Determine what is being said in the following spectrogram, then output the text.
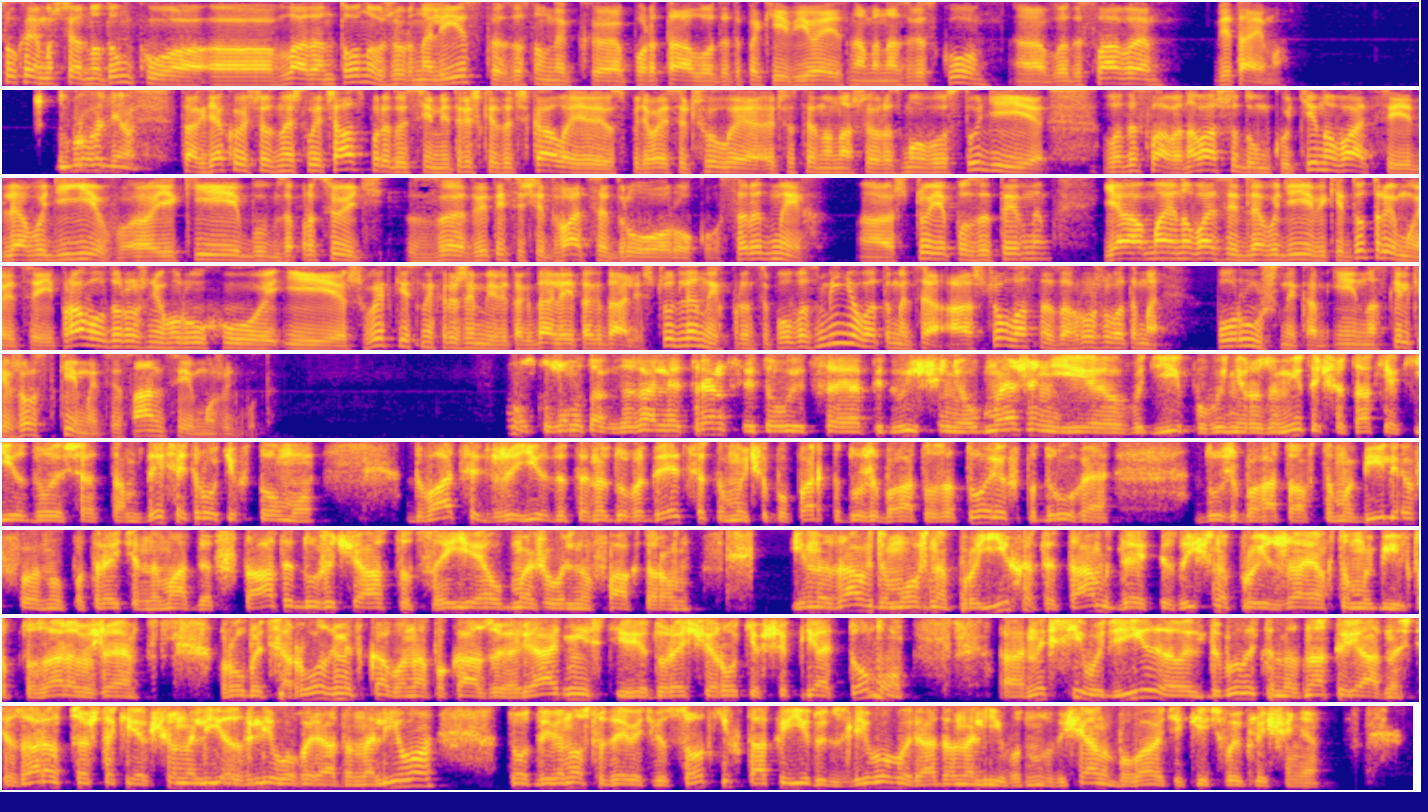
Слухаємо ще одну думку. Е, Влад Антонов, журналіст, засновник е, порталу ДТП Київ.UA з нами на зв'язку. Е, Владиславе, вітаємо. Доброго дня. Так, дякую, що знайшли час. Передусім і трішки зачекали. Сподіваюся, чули частину нашої розмови у студії. Владиславе, на вашу думку, ті новації для водіїв, які запрацюють з 2022 року, серед них. Що є позитивним? Я маю на увазі для водіїв, які дотримуються і правил дорожнього руху, і швидкісних режимів, і так далі. І так далі. Що для них принципово змінюватиметься, а що власне загрожуватиме порушникам, і наскільки жорсткими ці санкції можуть бути? Ну, скажімо так, загальний тренд світовий це підвищення обмежень, і водії повинні розуміти, що так як їздилося там 10 років тому, 20 вже їздити не доведеться, тому що, по-перше, дуже багато заторів. По-друге, дуже багато автомобілів. Ну, по-третє, нема де встати дуже часто. Це є обмежувальним фактором. І не завжди можна проїхати там, де фізично проїжджає автомобіль. Тобто зараз вже робиться розмітка, вона показує рядність. І, до речі, років ще 5 тому е, не всі водії е, дивилися на знаки рядності. Зараз все ж таки, якщо з лівого ряду наліво, то 99% так і їдуть з лівого ряду наліво. Ну, звичайно, бувають якісь виключення.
